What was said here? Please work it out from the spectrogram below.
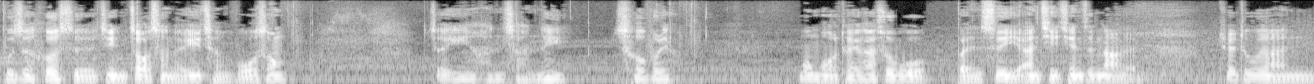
不知何时竟罩上了一层薄霜，这阴寒斩厉，错不了。孟婆推开书布，本是以暗器牵制那人，却突然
